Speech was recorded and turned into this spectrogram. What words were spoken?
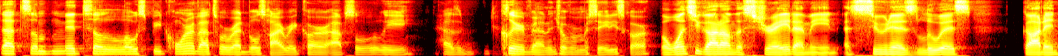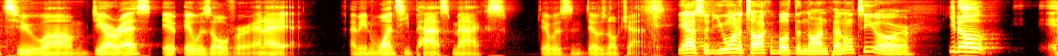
that's a mid to low speed corner. That's where Red Bull's high rake car absolutely has a clear advantage over Mercedes car. But once you got on the straight, I mean, as soon as Lewis got into um, DRS, it, it was over. And I, I mean, once he passed Max, there was there was no chance. Yeah. So do you want to talk about the non penalty or? you know,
